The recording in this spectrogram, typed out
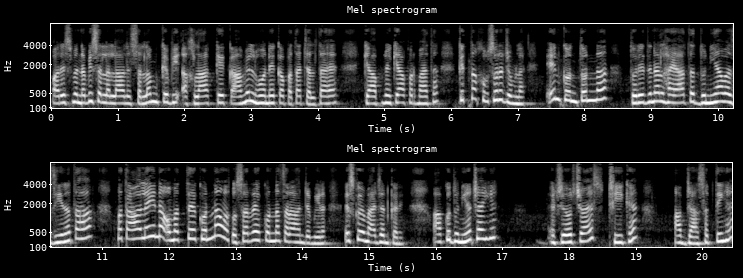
اور اس میں نبی صلی اللہ علیہ وسلم کے بھی اخلاق کے کامل ہونے کا پتہ چلتا ہے کہ آپ نے کیا فرمایا تھا۔ کتنا خوبصورت جملہ ان کن تن تو ردن الحیات دنیا و زینت نہ امت کنہ سر کنہ سراہن جمیلا۔ اس کو امیجن کرے آپ کو دنیا چاہیے۔ اٹس یور چوائس ٹھیک ہے۔ آپ جا سکتی ہیں۔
